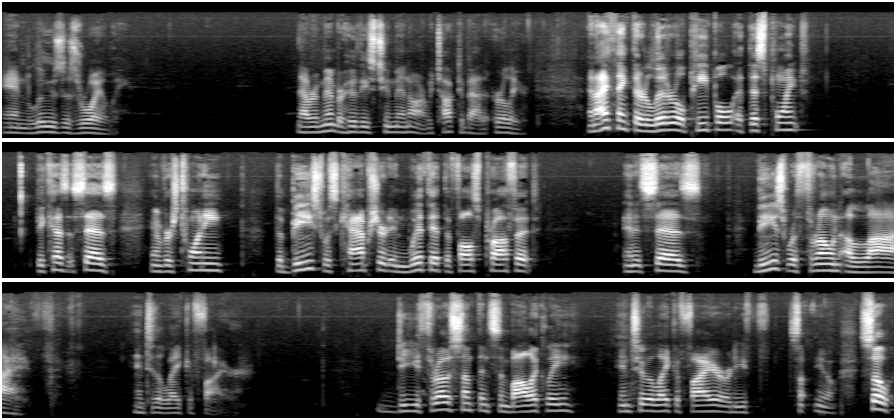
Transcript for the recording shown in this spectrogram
and loses royally. Now, remember who these two men are. We talked about it earlier. And I think they're literal people at this point because it says in verse 20, the beast was captured, and with it the false prophet. And it says, these were thrown alive into the lake of fire do you throw something symbolically into a lake of fire or do you you know? So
